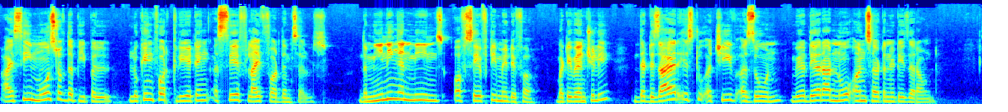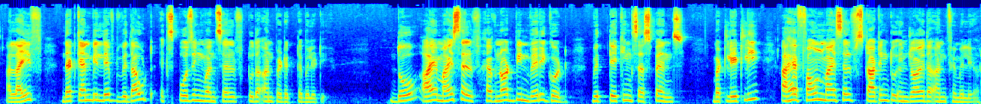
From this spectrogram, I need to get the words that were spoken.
I see most of the people looking for creating a safe life for themselves. The meaning and means of safety may differ, but eventually, the desire is to achieve a zone where there are no uncertainties around. A life that can be lived without exposing oneself to the unpredictability. Though I myself have not been very good with taking suspense, but lately I have found myself starting to enjoy the unfamiliar.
